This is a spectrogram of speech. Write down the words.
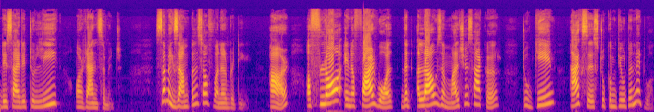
decided to leak or ransom it. Some examples of vulnerability are a flaw in a firewall that allows a malicious hacker to gain access to computer network,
